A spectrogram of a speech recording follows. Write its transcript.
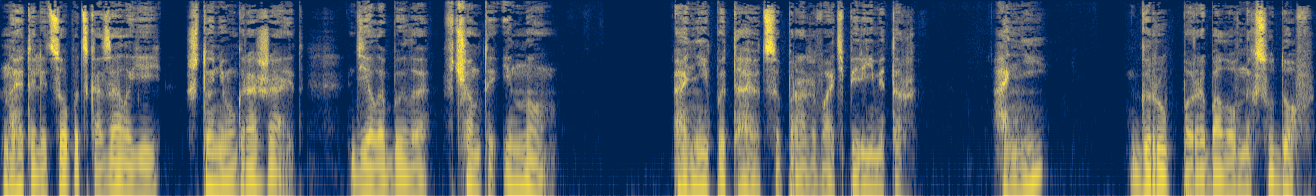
но это лицо подсказало ей, что не угрожает. Дело было в чем-то ином. Они пытаются прорвать периметр. Они? Группа рыболовных судов.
